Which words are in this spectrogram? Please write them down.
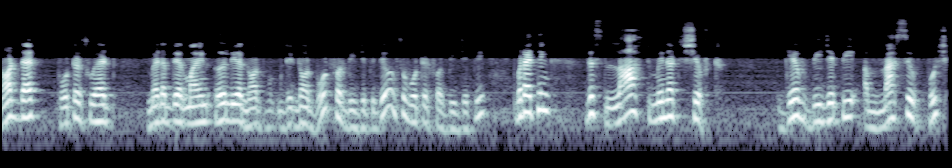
Not that voters who had made up their mind earlier not did not vote for BJP. They also voted for BJP. But I think this last minute shift gave BJP a massive push,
